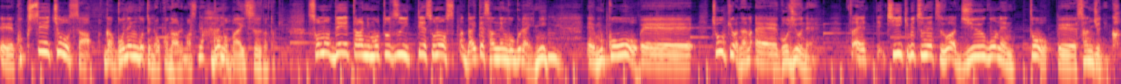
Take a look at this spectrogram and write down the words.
えー、国勢調査が5年ごとに行われますね。はい、5の倍数の時。そのデータに基づいて、その、まあ、大体3年後ぐらいに、うん、えー、向こう、えー、長期は7、えー、50年。えー、地域別のやつは15年と、えー、30年か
